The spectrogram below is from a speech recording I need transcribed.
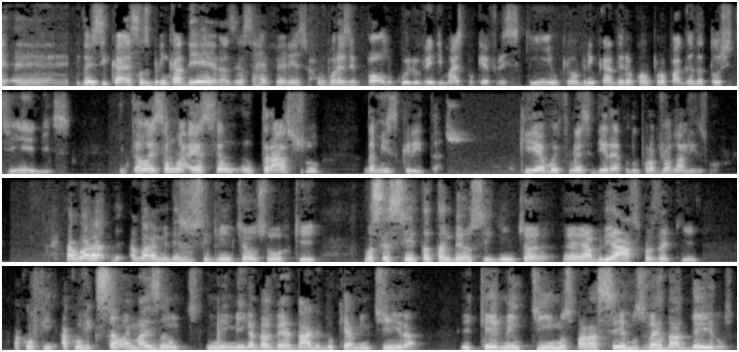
é, então, esse, essas brincadeiras, essa referência, como por exemplo, Paulo Coelho vende mais porque é fresquinho, que é uma brincadeira com a propaganda Tostines. Então, esse é, uma, esse é um, traço da minha escrita, que é uma influência direta do próprio jornalismo. Agora, agora me diz o seguinte, Elzur, que você cita também o seguinte, é, abre aspas aqui, a, a convicção é mais inimiga da verdade do que a mentira. E que mentimos para sermos verdadeiros.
